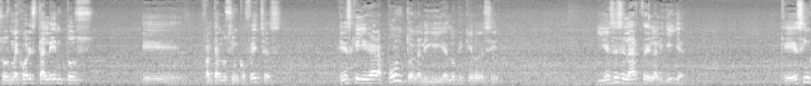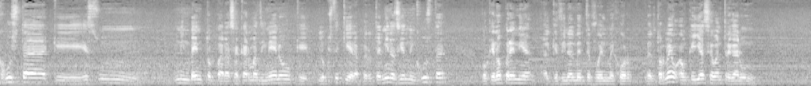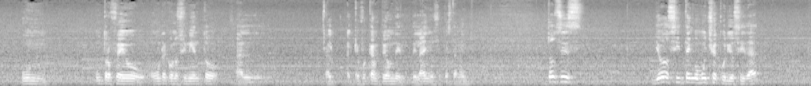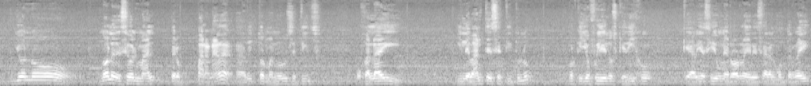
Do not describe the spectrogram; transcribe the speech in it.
sus, mejores talentos eh, faltando cinco fechas. Tienes que llegar a punto en la liguilla, es lo que quiero decir. Y ese es el arte de la liguilla. Que es injusta, que es un invento para sacar más dinero, que lo que usted quiera, pero termina siendo injusta porque no premia al que finalmente fue el mejor del torneo, aunque ya se va a entregar un, un, trofeo o un reconocimiento al, al, que fue campeón del, año supuestamente. Entonces, yo sí tengo mucha curiosidad. Yo no, no le deseo el mal, pero para nada a Víctor Manuel Bucetich. Ojalá y, y, levante ese título, porque yo fui de los que dijo que había sido un error regresar al Monterrey,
